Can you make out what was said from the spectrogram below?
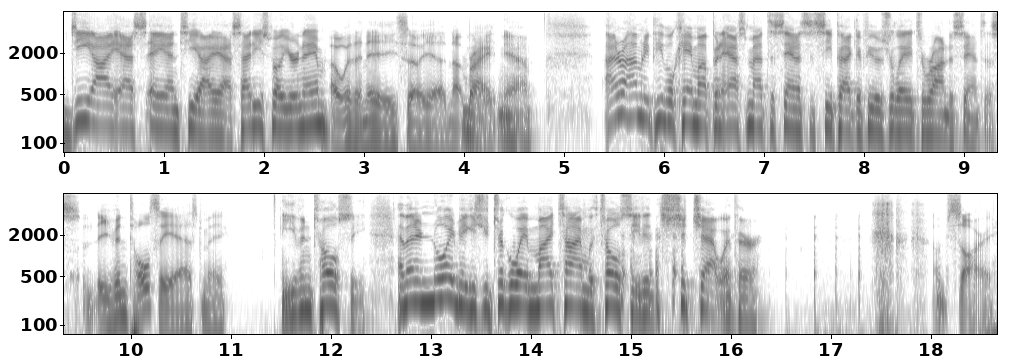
D I S A N T I S. How do you spell your name? oh, with an E, so yeah, not Right. Yeah. I don't know how many people came up and asked Matt DeSantis at CPAC if he was related to Ron DeSantis. Even Tulsi asked me. Even Tulsi. And that annoyed me because you took away my time with Tulsi to chit chat with her. I'm sorry.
